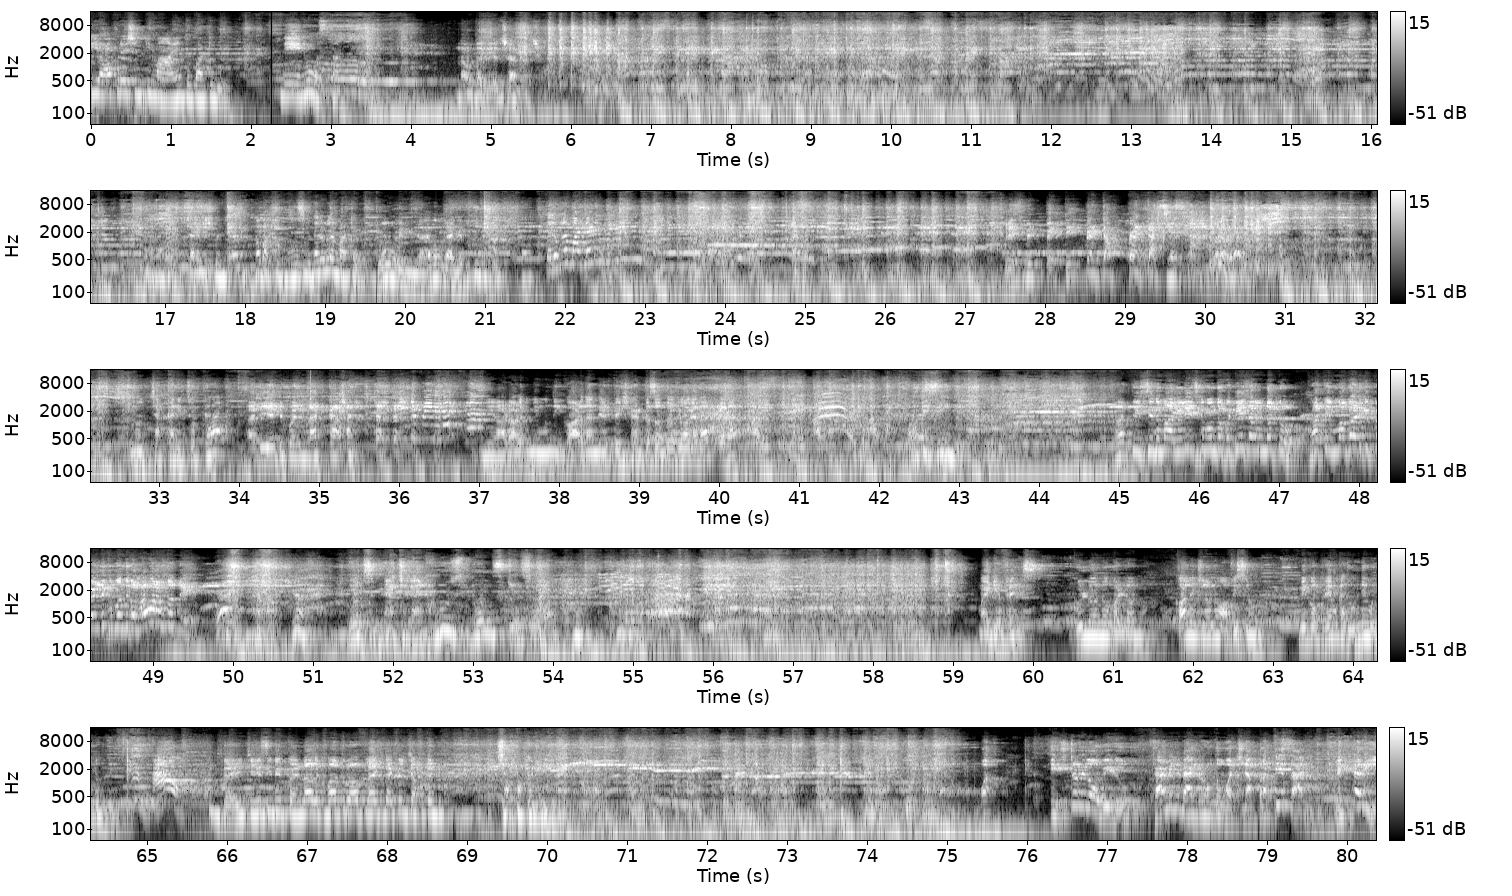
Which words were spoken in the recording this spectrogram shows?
ఈ ఆపరేషన్కి మా ఆయనతో పాటు నేను వస్తాను. నౌ ద రియల్ ఛాలెంజ్ అబ్బా, మోసం తెలుగులో మాట్లాడు. ప్లాన్ తెలుగులో ప్రెస్ మీట్ పెట్టి పెద్ద పెద్ద చేస్తా. నువ్వు చక్కని చుక్క అది ఎండిపోయిన నక్క. మీ ఆడవాళ్ళకి మీ ముందు ఇంకో ఆడదాన్ని తిడితే ఎంత సంతోషమో కదా? కదా? ప్రతి సినిమా రిలీజ్కి ముందు ఒక టీచర్ ఉన్నట్టు ప్రతి మగాడికి పెళ్ళికి ముందు ఒక లవర్ ఉంటుంది. It's natural Whose bums can my dear friends గుళ్ళోనూ బళ్ళోనూ కాలేజ్లోనూ ఆఫీస్లోనూ మీకు ప్రేమ కథ ఉండే ఉంటుంది. దయచేసి మీ పెళ్ళాలకు మాత్రం ఆ ఫ్లాష్ బ్యాక్ చెప్పకండి. చెప్పకండి. హిస్టరీలో వీడు ఫ్యామిలీ బ్యాక్గ్రౌండ్తో వచ్చిన ప్రతిసారి విక్టరీ.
